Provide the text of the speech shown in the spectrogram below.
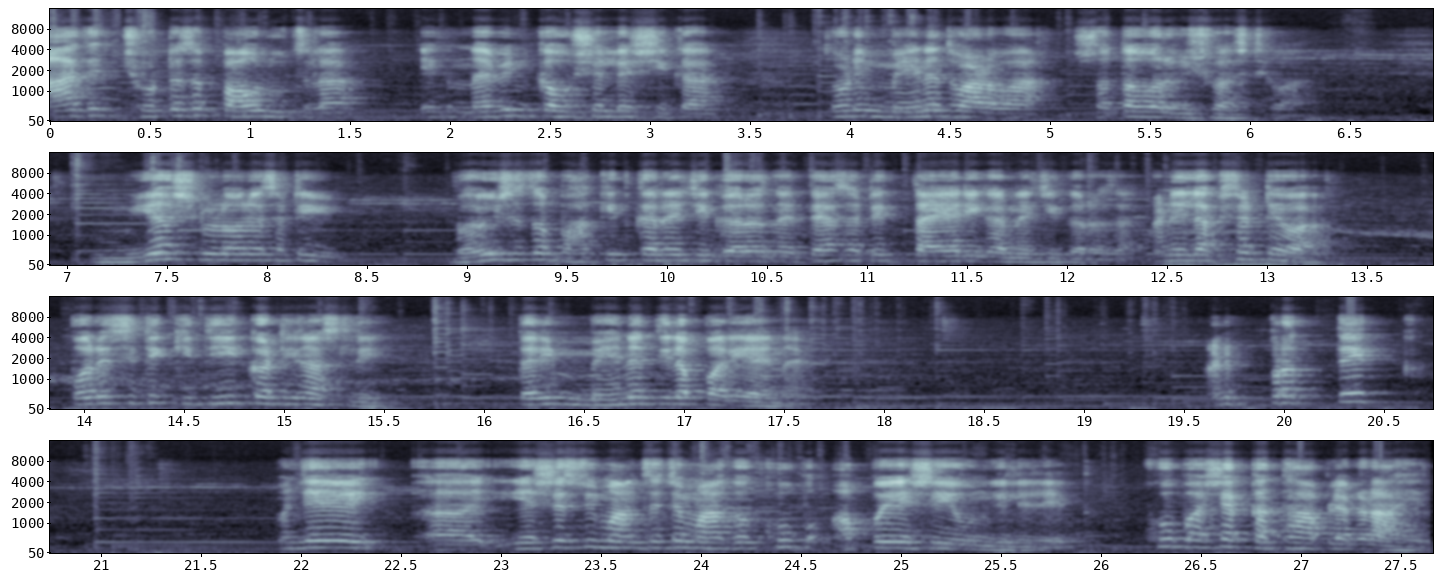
आज एक छोटंसं पाऊल उचला एक नवीन कौशल्य शिका थोडी मेहनत वाढवा स्वतःवर विश्वास ठेवा. यश मिळवण्यासाठी भविष्याचं भाकीत करण्याची गरज नाही त्यासाठी तयारी करण्याची गरज आहे. आणि लक्षात ठेवा परिस्थिती कितीही कठीण असली तरी मेहनतीला पर्याय नाही. आणि प्रत्येक म्हणजे यशस्वी माणसाच्या मागं खूप अपयश येऊन गेलेले आहेत. खूप अशा कथा आपल्याकडे आहेत.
